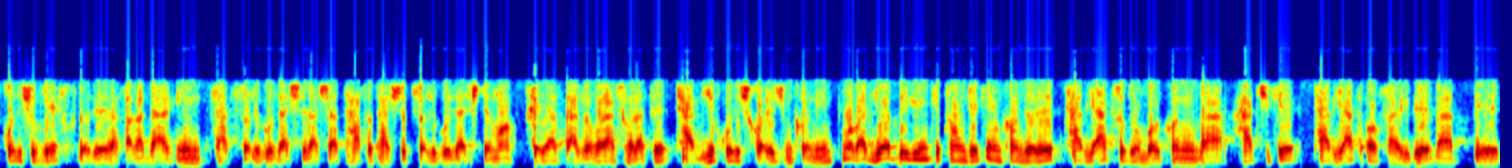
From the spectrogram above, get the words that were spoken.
خودش رو وفق داده و فقط در این صد سال گذشته و شاید هفتاد هشتاد سال گذشته ما خیلی از غذاها رو از حالت طبیعی خودش خارج می‌کنیم. ما باید یاد بگیریم که تا اونجایی که امکان داره طبیعت رو دنبال کنیم و هرچی که طبیعت آفریده و به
